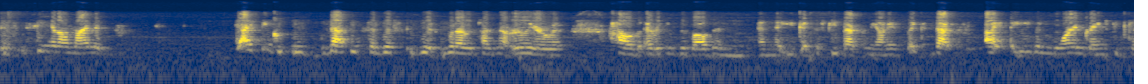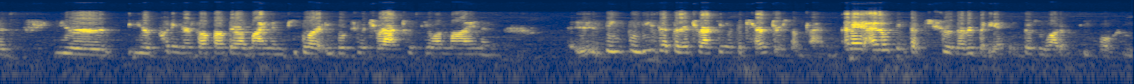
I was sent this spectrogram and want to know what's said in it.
seeing it online. It's I think that being said, with, with what I was talking about earlier, with how everything's evolved and, and that you get the feedback from the audience, like that's I, even more ingrained because you're you're putting yourself out there online and people are able to interact with you online and they believe that they're interacting with the character sometimes. And I, I don't think that's true of everybody. I think there's a lot of people who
